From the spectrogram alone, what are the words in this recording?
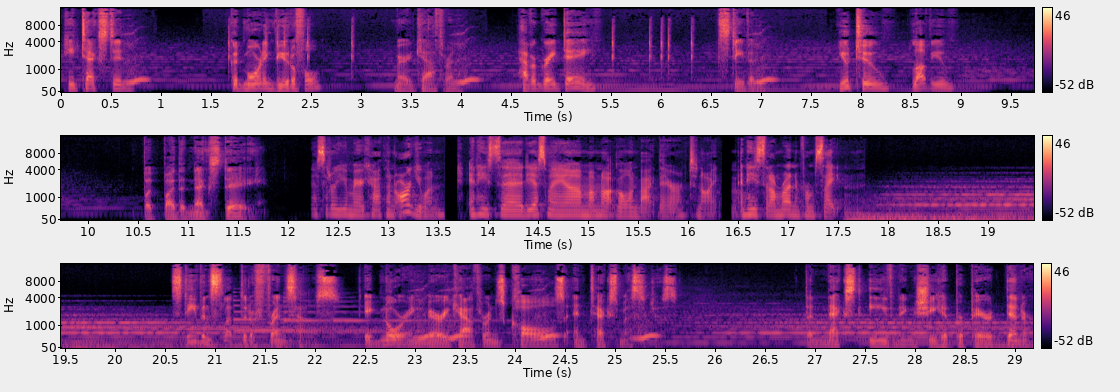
he texted, Good morning, beautiful. Mary Catherine, have a great day. Stephen, you too, love you. But by the next day, I said, Are you Mary Catherine arguing? And he said, Yes, ma'am, I'm not going back there tonight. And he said, I'm running from Satan. Stephen slept at a friend's house, ignoring Mary Catherine's calls and text messages. The next evening, she had prepared dinner,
